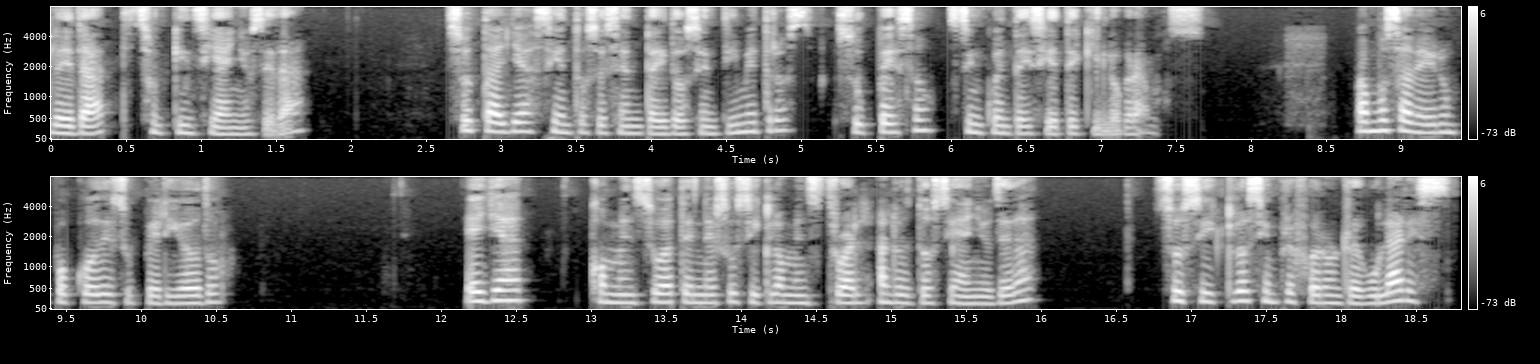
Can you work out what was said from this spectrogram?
la edad son 15 años de edad, su talla 162 centímetros, su peso 57 kilogramos. Vamos a leer un poco de su periodo. Ella comenzó a tener su ciclo menstrual a los 12 años de edad. Sus ciclos siempre fueron regulares.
